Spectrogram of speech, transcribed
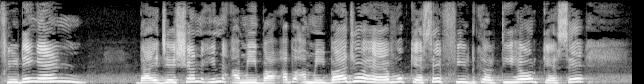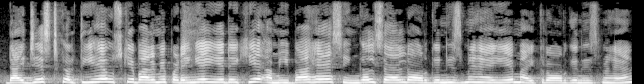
Feeding and digestion in amoeba. अब अमीबा जो है, वो कैसे फ़ीड करती है और कैसे डाइजेस्ट करती है, उसके बारे में पढ़ेंगे। ये देखिए, अमीबा है, सिंगल सेल्ड ऑर्गेनिज्म है, ये माइक्रो ऑर्गेनिज्म है।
